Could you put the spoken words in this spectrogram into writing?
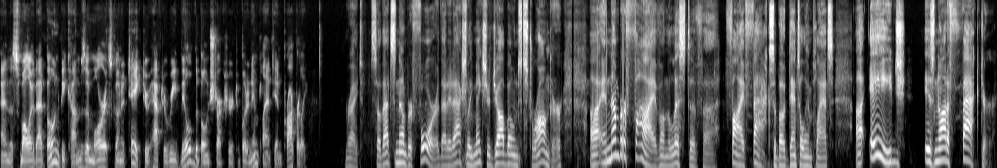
And the smaller that bone becomes, the more it's going to take to have to rebuild the bone structure to put an implant in properly. Right. So that's number four, that it actually makes your jawbone stronger. Uh, and number five on the list of uh, five facts about dental implants uh, age is not a factor.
